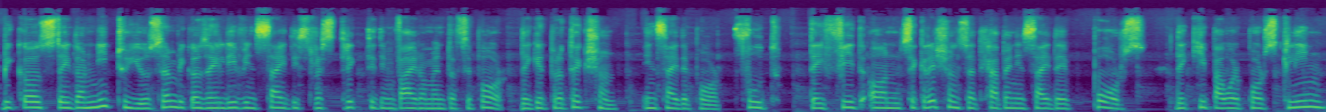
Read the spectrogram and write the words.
because they don't need to use them, because they live inside this restricted environment of the pore. They get protection inside the pore, food, They feed on secretions that happen inside the pores. They keep our pores clean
